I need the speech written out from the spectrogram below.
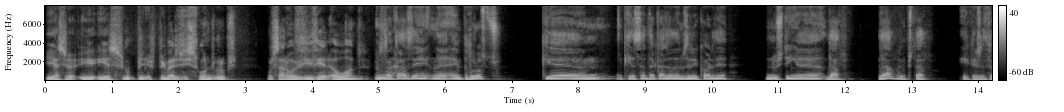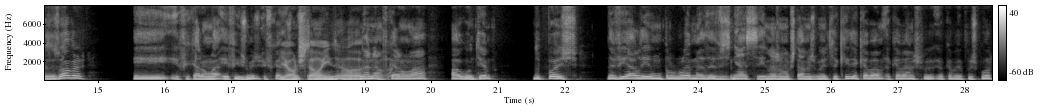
E, esse, e, e esses os primeiros e segundos grupos começaram a viver aonde? Numa casa em, em Pedroços que, a, que a Santa Casa da Misericórdia nos tinha dado. Dado, emprestado. E que a gente fez as obras e, e ficaram lá. E, fiz, e, ficaram, e onde estão ainda? Ou... Não, não, ficaram lá há algum tempo depois havia ali um problema da vizinhança e nós não gostávamos muito daquilo e acabámos, acabámos eu acabei por expor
